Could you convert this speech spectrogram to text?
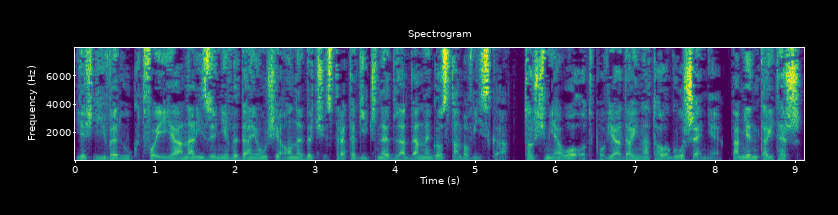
Jeśli według Twojej analizy nie wydają się one być strategiczne dla danego stanowiska, to śmiało odpowiadaj na to ogłoszenie. Pamiętaj też,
